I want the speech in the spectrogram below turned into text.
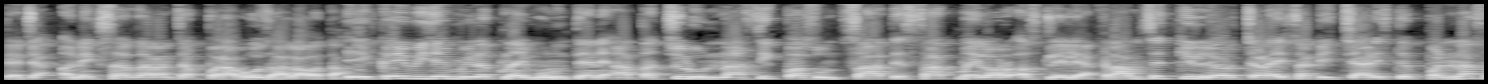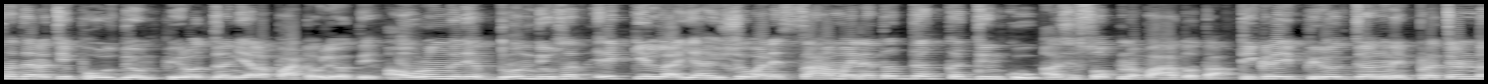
त्याच्या अनेक सरदारांचा पराभव झाला होता. एकही विजय मिळत नाही म्हणून त्याने आता चिडून नाशिकपासून सहा ते सात मैलावर असलेल्या रामसेत किल्ल्यावर चढाईसाठी चाळीस ते पन्नास हजाराची फौज देऊन फिरोज जंग याला पाठवले होते. औरंगजेब दोन दिवसात एक किल्ला या हिशोबाने सहा महिन्यातच दंकत जिंकू असे स्वप्न पाहत होता. तिकडे फिरोज जंगने प्रचंड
